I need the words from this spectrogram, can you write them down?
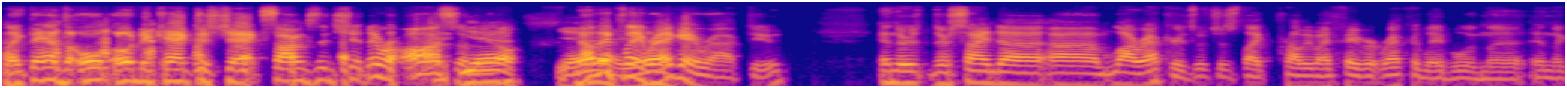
Like they had the old Ode to Cactus Jack songs and shit. They were awesome. Yeah. You know? yeah now they play yeah. reggae rock, dude. And they're they're signed to um, Law Records, which is like probably my favorite record label in the in the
